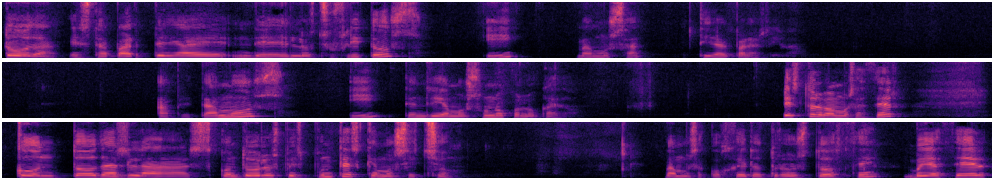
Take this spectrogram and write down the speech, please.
toda esta parte de los chuflitos y vamos a tirar para arriba. Apretamos y tendríamos uno colocado. Esto lo vamos a hacer con todas las con todos los pespuntes que hemos hecho. Vamos a coger otros 12 voy a hacer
